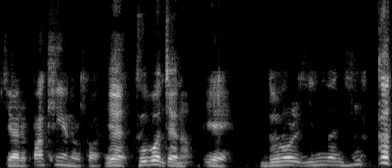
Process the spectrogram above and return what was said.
기아를 파킹해 놓을 것. 예, 두 번째는 예, 눈을 있는 힘껏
